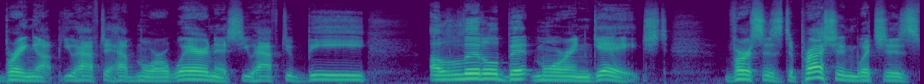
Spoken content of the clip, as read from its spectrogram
bring up. You have to have more awareness. You have to be a little bit more engaged versus depression, which is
